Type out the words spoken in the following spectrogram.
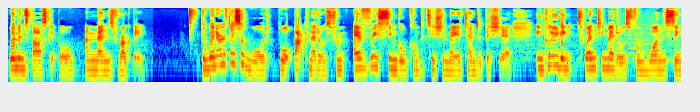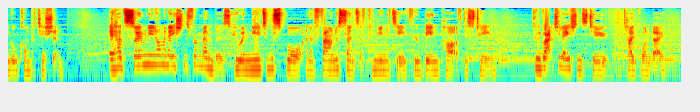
women's basketball, and men's rugby. The winner of this award brought back medals from every single competition they attended this year, including 20 medals from one single competition. They had so many nominations from members who are new to the sport and have found a sense of community through being part of this team. Congratulations to Taekwondo.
